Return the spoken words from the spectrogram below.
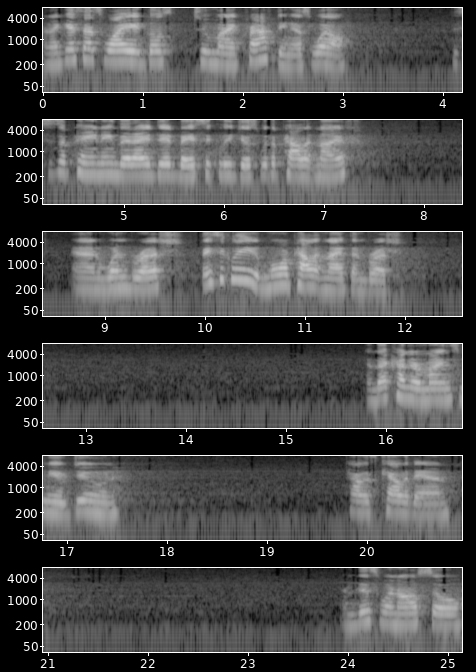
And I guess that's why it goes to my crafting as well. This is a painting that I did basically just with a palette knife and one brush. Basically more palette knife than brush. And that kind of reminds me of Dune. Palace Caladan. And this one also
